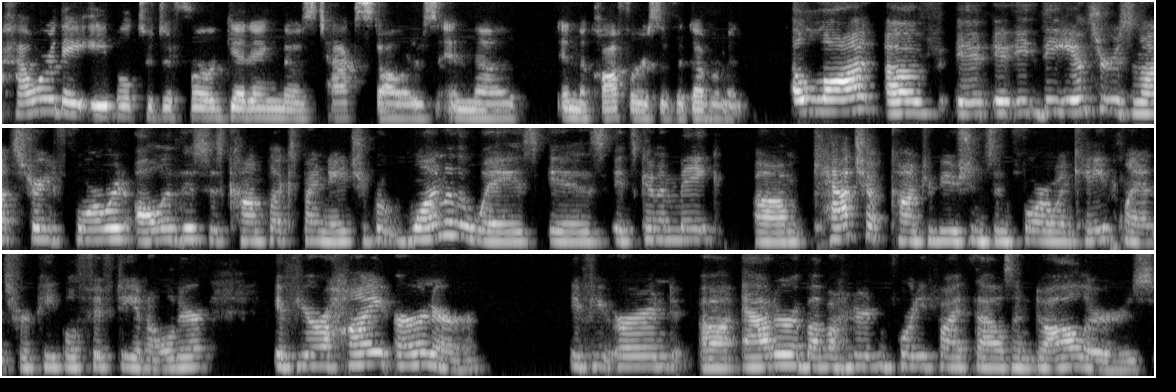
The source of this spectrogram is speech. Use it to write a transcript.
how are they able to defer getting those tax dollars in the in the coffers of the government a lot of it, it, the answer is not straightforward all of this is complex by nature but one of the ways is it's going to make um, catch up contributions in 401k plans for people 50 and older if you're a high earner if you earned uh, at or above $145000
